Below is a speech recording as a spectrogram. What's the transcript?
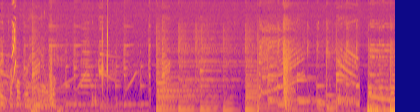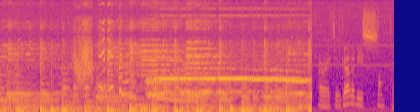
Say purple, green, yellow? Alright, there's gotta be something.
